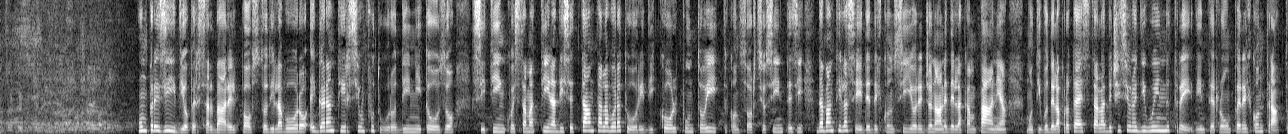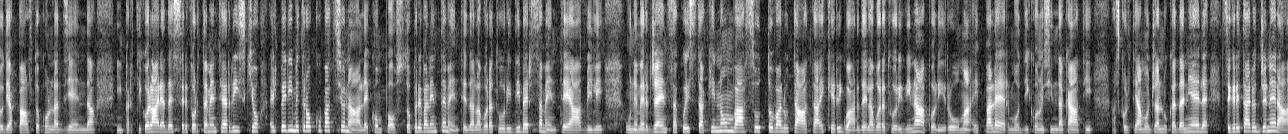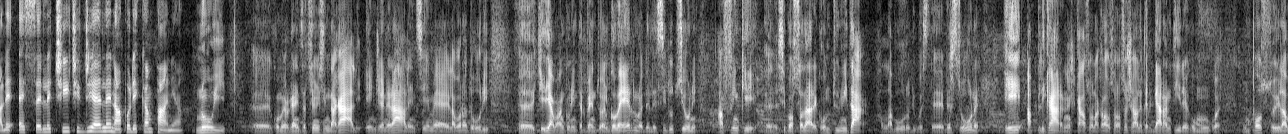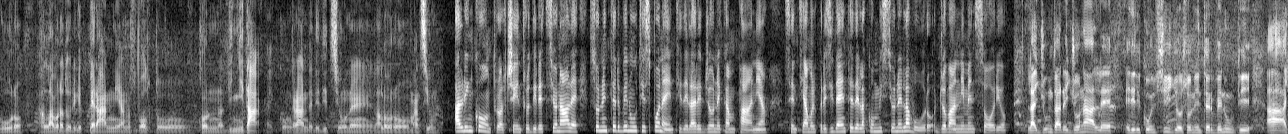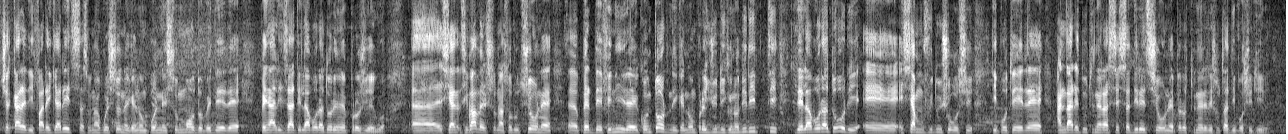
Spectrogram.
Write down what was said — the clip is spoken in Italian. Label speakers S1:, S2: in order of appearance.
S1: Gracias. Un presidio per salvare il posto di lavoro e garantirsi un futuro dignitoso. Sit-in questa mattina di 70 lavoratori di Call.it, Consorzio Sintesi, davanti la sede del Consiglio regionale della Campania. Motivo della protesta la decisione di Wind 3 di interrompere il contratto di appalto con l'azienda. In particolare ad essere fortemente a rischio è il perimetro occupazionale composto prevalentemente da lavoratori diversamente abili. Un'emergenza questa che non va sottovalutata e che riguarda i lavoratori di Napoli, Roma e Palermo, dicono i sindacati. Ascoltiamo Gianluca Daniele, segretario generale SLC CGL Napoli e Campania.
S2: Noi eh, come organizzazioni sindacali e in generale insieme ai lavoratori eh, chiediamo anche un intervento del governo e delle istituzioni affinché eh, si possa dare continuità al lavoro di queste persone e applicare nel caso la clausola sociale per garantire comunque un posto di lavoro a lavoratori che per anni hanno svolto con dignità e con grande dedizione la loro mansione.
S1: All'incontro al centro direzionale sono intervenuti esponenti della regione Campania. Sentiamo il presidente della commissione lavoro, Giovanni Mensorio.
S3: La giunta regionale ed il consiglio sono intervenuti a cercare di fare chiarezza su una questione che non può in nessun modo vedere penalizzati i lavoratori nel prosieguo. Eh, si, va verso una soluzione eh, per definire contorni che non pregiudichino i diritti dei lavoratori e, e siamo fiduciosi di poter andare tutti nella stessa direzione per ottenere risultati positivi.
